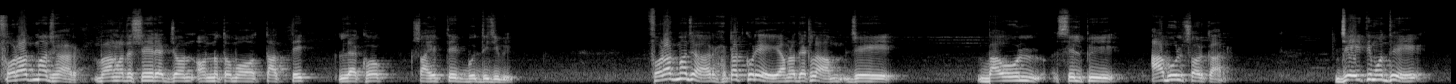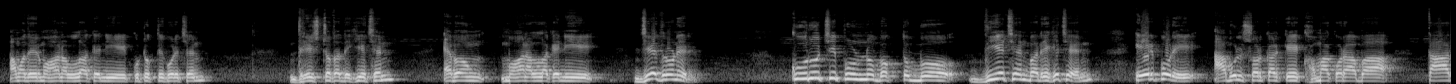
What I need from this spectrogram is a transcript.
ফরাদ মাঝার বাংলাদেশের একজন অন্যতম তাত্ত্বিক, লেখক, সাহিত্যিক, বুদ্ধিজীবী। ফরাদ মাজার হঠাৎ করে আমরা দেখলাম যে বাউল শিল্পী আবুল সরকার, যে ইতিমধ্যে আমাদের মহান আল্লাহকে নিয়ে কটূক্তি করেছেন, ধৃষ্টতা দেখিয়েছেন এবং মহান আল্লাহকে নিয়ে যে ধরনের কুরুচিপূর্ণ বক্তব্য দিয়েছেন বা রেখেছেন, এরপরে আবুল সরকারকে ক্ষমা করা বা তার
